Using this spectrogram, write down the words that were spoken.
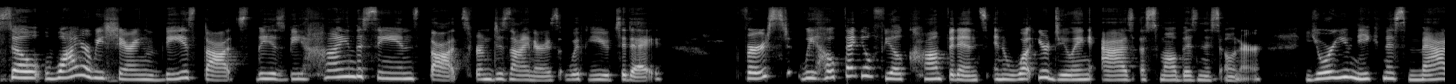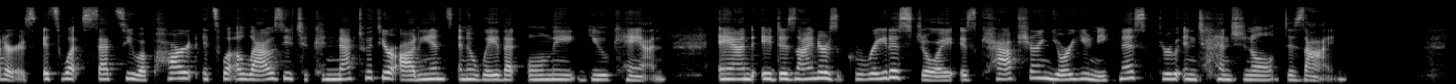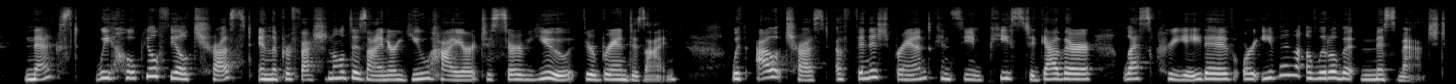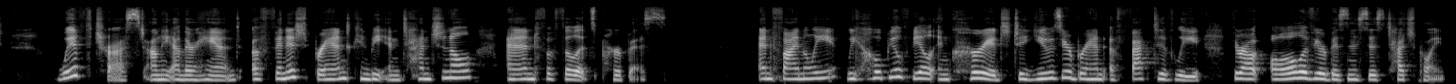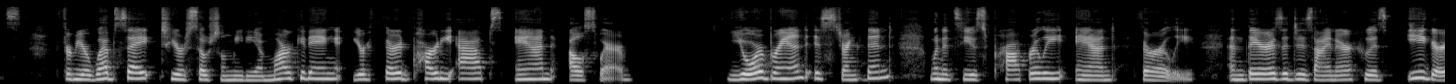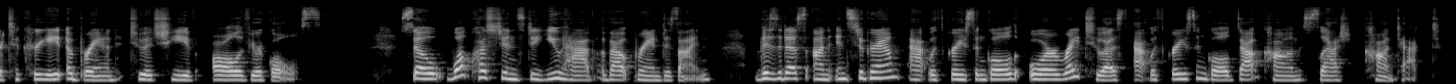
So, why are we sharing these thoughts, these behind the scenes thoughts from designers with you today? First, we hope that you'll feel confidence in what you're doing as a small business owner. Your uniqueness matters. It's what sets you apart. It's what allows you to connect with your audience in a way that only you can. And a designer's greatest joy is capturing your uniqueness through intentional design. Next, we hope you'll feel trust in the professional designer you hire to serve you through brand design. Without trust, a finished brand can seem pieced together, less creative, or even a little bit mismatched. With trust, on the other hand, a finished brand can be intentional and fulfill its purpose. And finally, we hope you'll feel encouraged to use your brand effectively throughout all of your business's touchpoints from your website to your social media marketing, your third party apps, and elsewhere. Your brand is strengthened when it's used properly and thoroughly. And there is a designer who is eager to create a brand to achieve all of your goals. So, what questions do you have about brand design? Visit us on Instagram at with Grace and Gold or write to us at withgraceandgold.com slash contact.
